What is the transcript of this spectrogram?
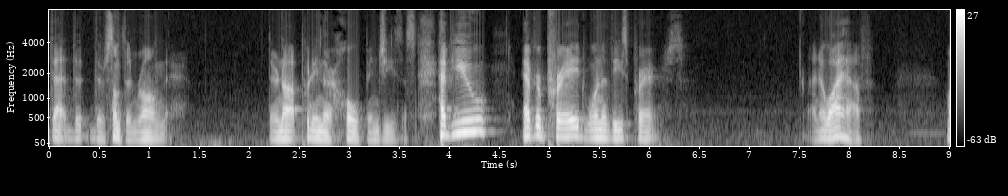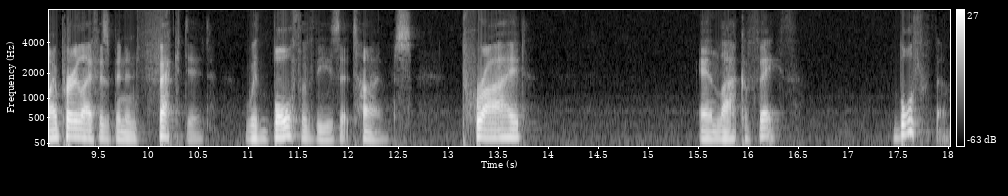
that, that there's something wrong there. They're not putting their hope in Jesus. Have you ever prayed one of these prayers? I know I have. My prayer life has been infected with both of these at times pride and lack of faith. Both of them.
